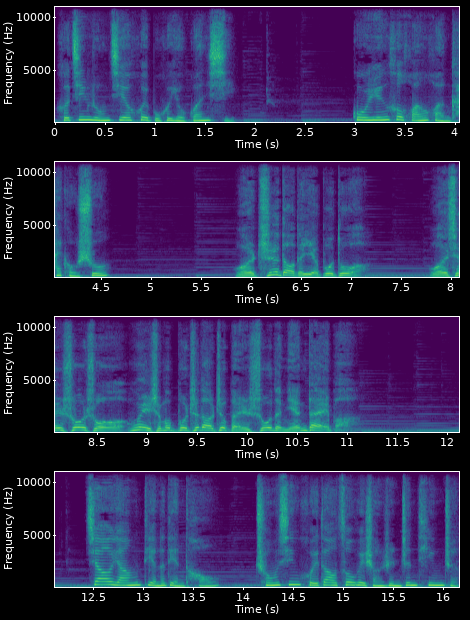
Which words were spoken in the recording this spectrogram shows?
和金融街会不会有关系。古云鹤缓缓开口说：“我知道的也不多，我先说说为什么不知道这本书的年代吧。”骄阳点了点头，重新回到座位上，认真听着。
